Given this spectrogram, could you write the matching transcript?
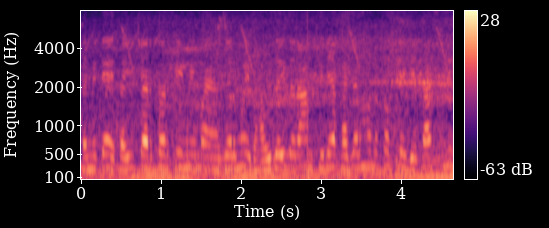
तर मी त्याचा विचार करते मी माझ्या जर माझी भाऊजाई जर आमची रेखा जर मला कपडे घेत असली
